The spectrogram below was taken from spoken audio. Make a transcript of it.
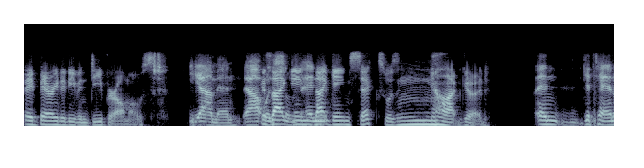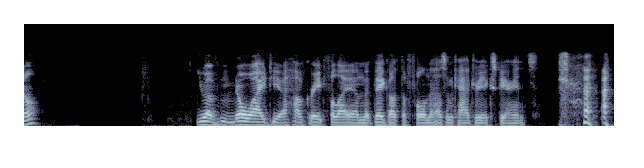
They buried it even deeper almost. Yeah, man. That was that some- game, and, that game six was not good. and Gitano. You have no idea how grateful I am that they got the full Nazem Kadri experience.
